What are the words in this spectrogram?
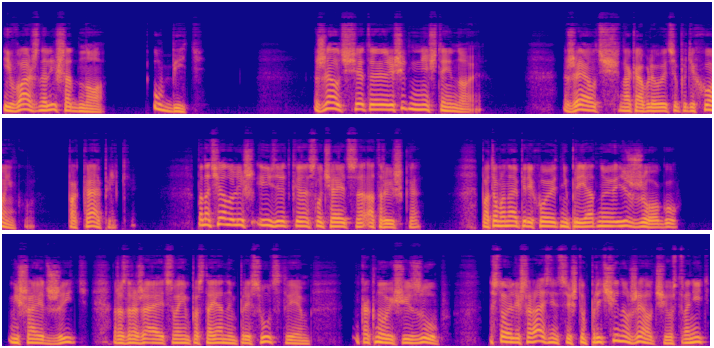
и важно лишь одно — убить. Желчь — это решительно нечто иное. Желчь накапливается потихоньку, по капельке. Поначалу лишь изредка случается отрыжка, потом она переходит в неприятную изжогу, мешает жить, раздражает своим постоянным присутствием, как ноющий зуб — с той лишь разницей, что причину желчи устранить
